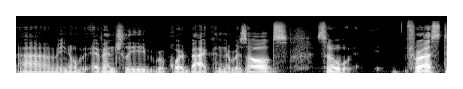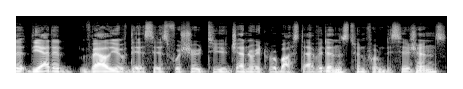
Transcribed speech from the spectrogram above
Um, you know, eventually report back on the results. So for us, the, the added value of this is for sure to generate robust evidence to inform decisions,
